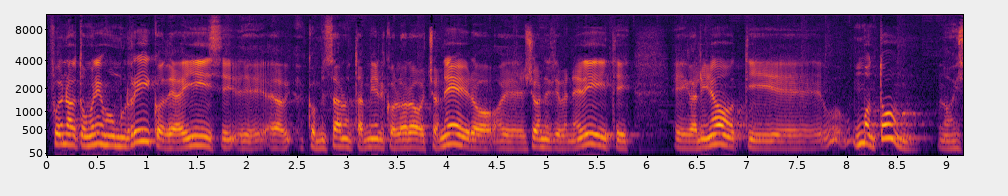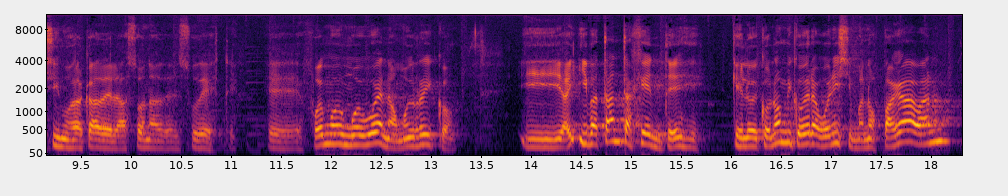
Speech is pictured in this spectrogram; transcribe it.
Fue un automovilismo muy rico, de ahí eh, comenzaron también el Colorado Chonero, eh, Johnny Di Benediti, eh, Galinotti, un montón nos hicimos de acá de la zona del sudeste. fue muy, muy bueno, muy rico. Y iba tanta gente que lo económico era buenísimo, nos pagaban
